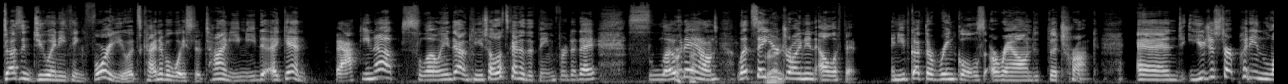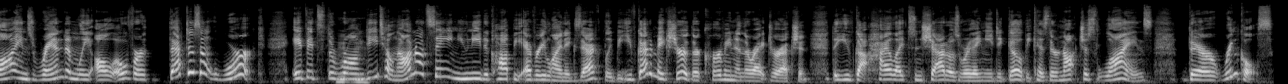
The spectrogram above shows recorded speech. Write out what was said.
doesn't do anything for you. It's kind of a waste of time. You need to again backing up, slowing down. Can you tell that's kind of the theme for today? Slow right. down. Let's say right. you're drawing an elephant and you've got the wrinkles around the trunk and you just start putting lines randomly all over, that doesn't work if it's the mm-hmm. wrong detail. Now, I'm not saying you need to copy every line exactly, but you've got to make sure they're curving in the right direction, that you've got highlights and shadows where they need to go because they're not just lines, they're wrinkles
